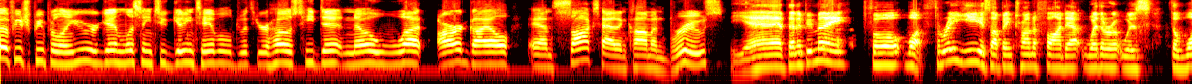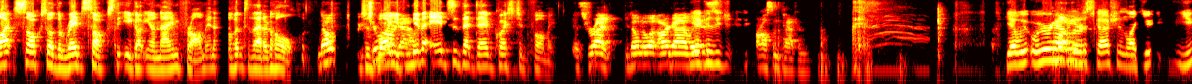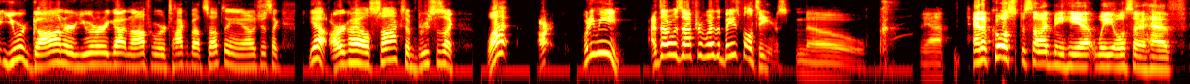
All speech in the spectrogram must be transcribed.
Hello, future people, and you are again listening to Getting Tabled with your host. He didn't know what Argyle and Socks had in common, Bruce. Yeah, that'd be me. For what, three years I've been trying to find out whether it was the White Sox or the Red Sox that you got your name from, and relevant to that at all. Nope, Which is True why you've never answered that damn question for me. that's right. You don't know what Argyle Yeah, is? because Awesome pattern. yeah, we, we were Come on, having a discussion. Like you, you, you were gone, or you had already gotten off, and we were talking about something, and I was just like, "Yeah, Argyle Socks," and Bruce was like, "What? Ar- what do you mean? I thought it was after one of the baseball teams." No. Yeah. And of course, beside me here, we also have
